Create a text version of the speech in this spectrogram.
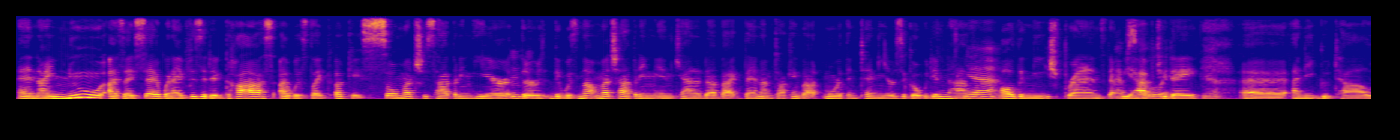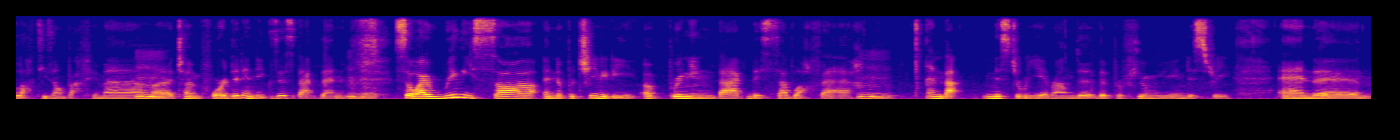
and I knew, as I said, when I visited Grasse, I was like, okay, so much is happening here. Mm-hmm. There there was not much happening in Canada back then. I'm talking about more than ten years ago. We didn't have yeah. all the niche brands that Absolutely. we have today. Yeah. Uh, Annick Goutal, L'Artisan Parfumeur, mm. Uh, Tom Ford didn't exist back then. So I really saw an opportunity of bringing back this savoir-faire and that mystery around the, the perfumery industry. And uh,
